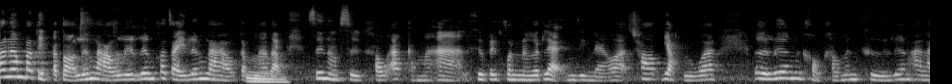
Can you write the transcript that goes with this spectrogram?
ก็เริ่มประติดประต่อเรื่องราวเริ่มเริ่มเข้าใจเรื่องราวกลับมาอืมแบบซื้อหนังสือเขาอะกลับมาอ่าน คือเป็นคนเนิร์ดแหละจริงๆแล้วอะชอบอยากรู้ว่าเออเรื่องของเขามันคือเรื่องอะไร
